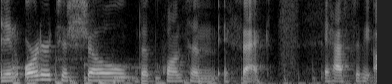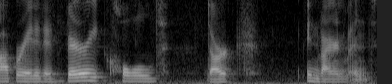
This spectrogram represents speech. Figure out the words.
And in order to show the quantum effects, it has to be operated at very cold, dark environment,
